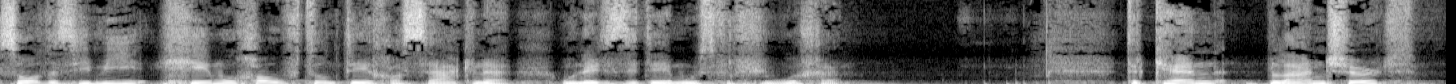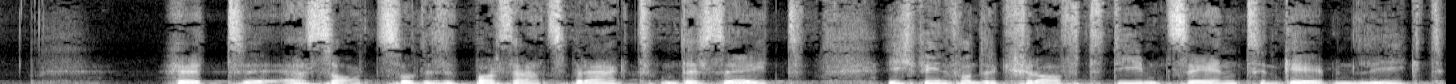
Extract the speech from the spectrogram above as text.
so dass ich meinen Himmel kaufe und dich segnen kann und nicht, dass ich dich muss verfluchen muss. Der Ken Blanchard hat einen Satz oder ein paar Sätze prägt und er sagt, ich bin von der Kraft, die im Zehnten geben liegt,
